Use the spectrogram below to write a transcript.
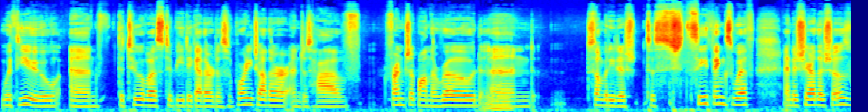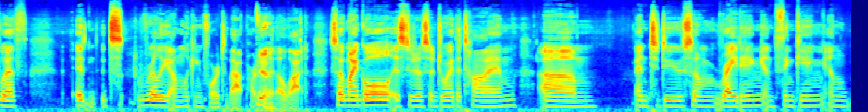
with you and the two of us to be together to support each other and just have friendship on the road mm-hmm. and somebody to sh- to s- see things with and to share the shows with it, it's really i'm looking forward to that part Yeah. of it a lot so my goal is to just enjoy the time um, and to do some writing and thinking and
